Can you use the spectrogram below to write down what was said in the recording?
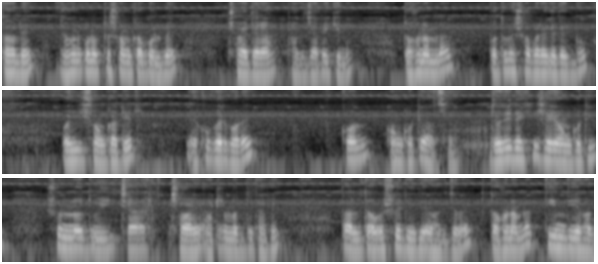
তাহলে যখন কোনো একটা সংখ্যা বলবে ছয় দ্বারা ভাগ যাবে কিনা, তখন আমরা প্রথমে সবার আগে দেখব ওই সংখ্যাটির এককের ঘরে কোন অঙ্কটি আছে। যদি দেখি সেই অঙ্কটি শূন্য, দুই, চার, ছয়, আটের মধ্যে থাকে। তাহলে তো অবশ্যই দুই দিয়ে ভাগ যাবে। তখন আমরা তিন দিয়ে ভাগ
